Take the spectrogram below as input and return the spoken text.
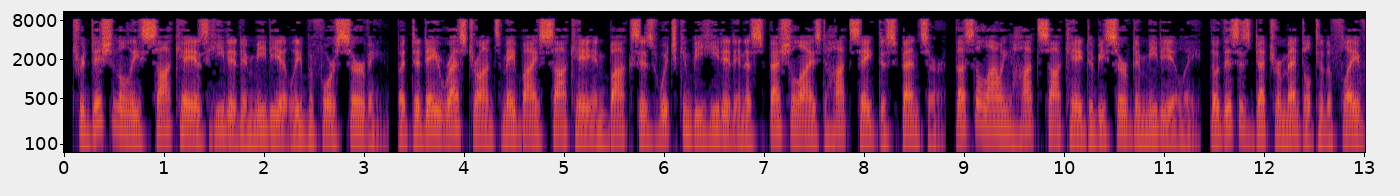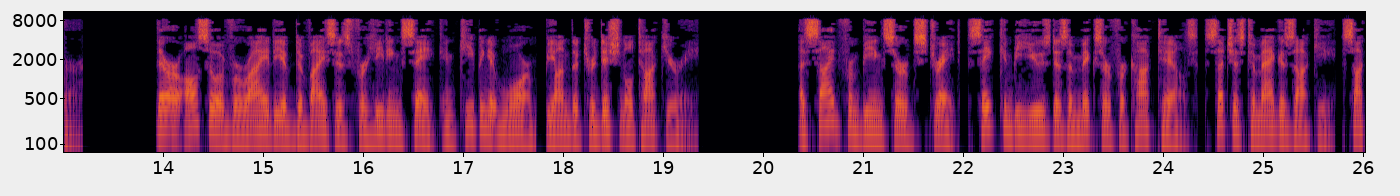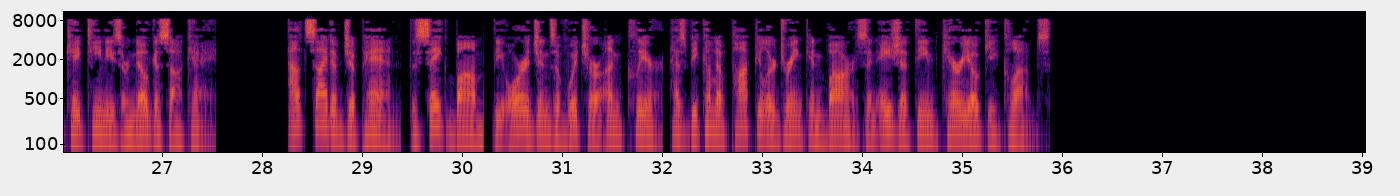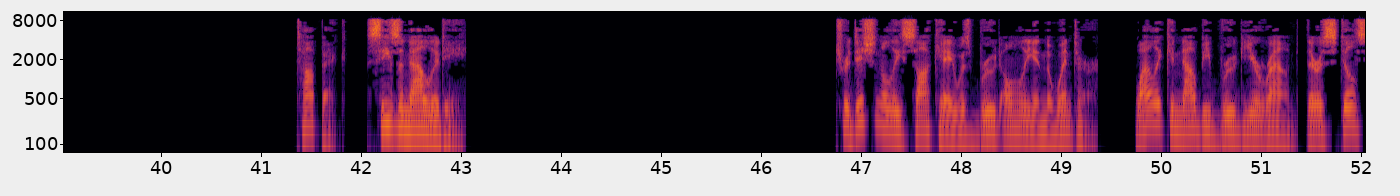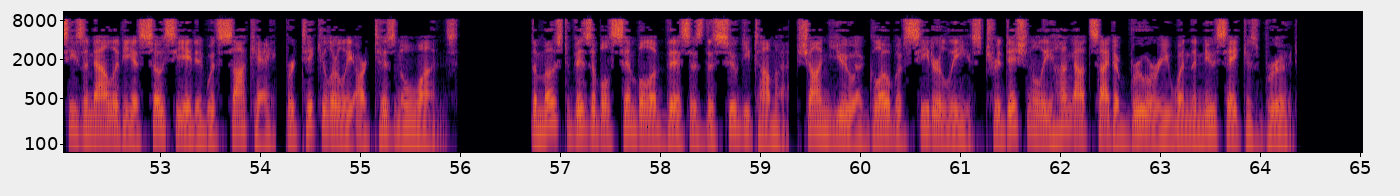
Traditionally sake is heated immediately before serving, but today restaurants may buy sake in boxes which can be heated in a specialized hot sake dispenser, thus allowing hot sake to be served immediately, though this is detrimental to the flavor. There are also a variety of devices for heating sake and keeping it warm, beyond the traditional tokkuri. Aside from being served straight, sake can be used as a mixer for cocktails, such as tamagozake, saketinis or nogasake. Outside of Japan, the sake bomb, the origins of which are unclear, has become a popular drink in bars and Asia-themed karaoke clubs. Seasonality Traditionally sake was brewed only in the winter. While it can now be brewed year-round, there is still seasonality associated with sake, particularly artisanal ones. The most visible symbol of this is the sugitama, shan yu a globe of cedar leaves traditionally hung outside a brewery when the new sake is brewed.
